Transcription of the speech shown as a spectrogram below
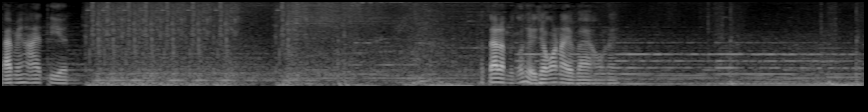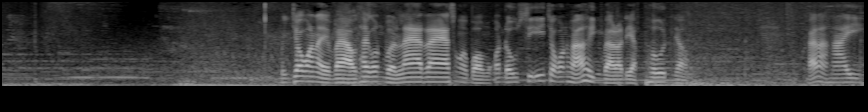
Ba mươi hai tiền. Thật ra là mình có thể cho con này vào này. Mình cho con này vào, thay con vừa la ra, xong rồi bỏ một con đấu sĩ cho con hóa hình vào là đẹp hơn nhở? Khá là hay.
